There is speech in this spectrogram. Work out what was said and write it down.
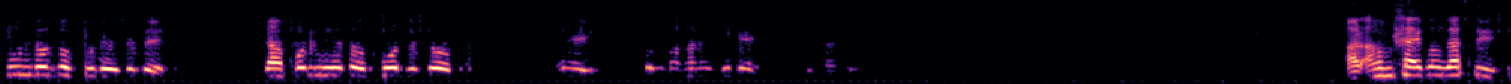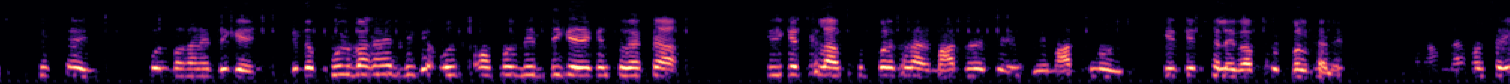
সৌন্দর্য ফুটে উঠেছে, যা প্রতিনিয়ত পর্যটক এই ফুল বাগানের দিকে আর আমরা এখন যাচ্ছি ঠিক সেই ফুল বাগানের দিকে, কিন্তু ফুল বাগানের দিকে ওই অপোজিট দিকে কিন্তু একটা ক্রিকেট খেলা, ফুটবল খেলার মাঠ রয়েছে, যে মাঠগুলো ক্রিকেট খেলে বা ফুটবল খেলে। আর আমরা এখন সেই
